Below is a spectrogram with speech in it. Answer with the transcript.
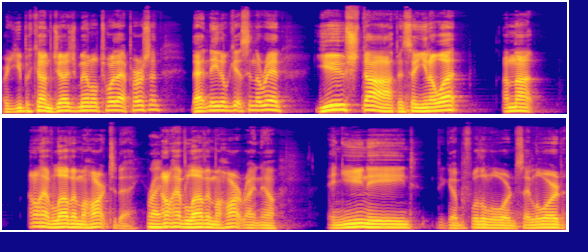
or you become judgmental toward that person, that needle gets in the red, you stop and say, you know what? I'm not, I don't have love in my heart today. Right. I don't have love in my heart right now. And you need to go before the Lord and say, Lord,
